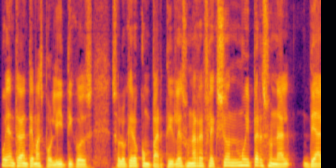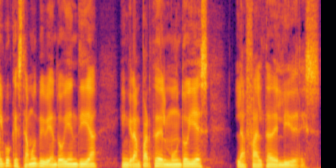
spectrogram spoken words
voy a entrar en temas políticos, solo quiero compartirles una reflexión muy personal de algo que estamos viviendo hoy en día en gran parte del mundo y es la falta de líderes.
